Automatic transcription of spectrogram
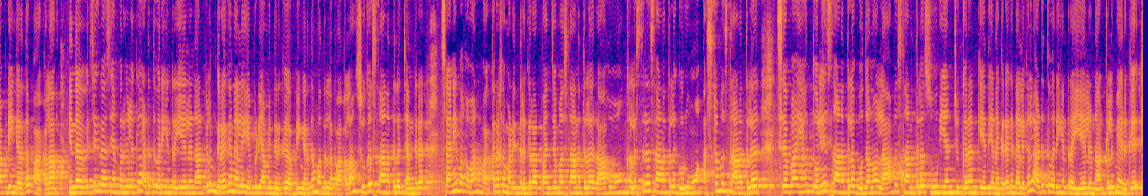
அப்படிங்கிறத பார்க்கலாம். இந்த விருச்சிகராசி அன்பர்களுக்கு அடுத்து வருகின்ற ஏழு நாட்களும் கிரக நிலை எப்படி அமைந்திருக்கு அப்படிங்கிறத முதல்ல பார்க்கலாம். சுகஸ்தானத்தில் சந்திரன். சனி பகவான் வக்கரகம் அடைந்திருக்கிறார். பஞ்சம ஸ்தானத்தில் ராகுவும் கலஸ்திர ஸ்தானத்தில் குருவும் அஷ்டம ஸ்தானத்தில் செவ்வாயும் தொழில் ஸ்தானத்தில் புதனும் லாபஸ்தானத்தில் சூரியன் சுக்கரன் கேது என கிரக நிலைகள் அடுத்து வருகின்ற ஏழு நாட்கள் பலன்களுமே இருக்குது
